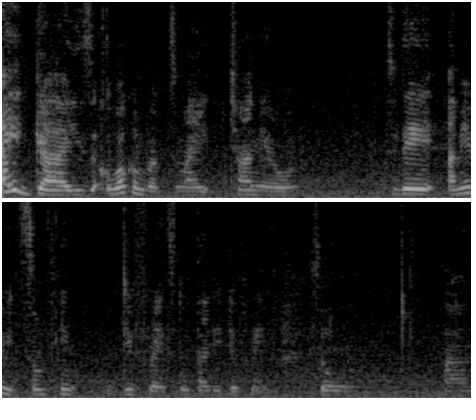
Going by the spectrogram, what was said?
Hi guys, welcome back to my channel. Today I'm here with something different, totally different. So um,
